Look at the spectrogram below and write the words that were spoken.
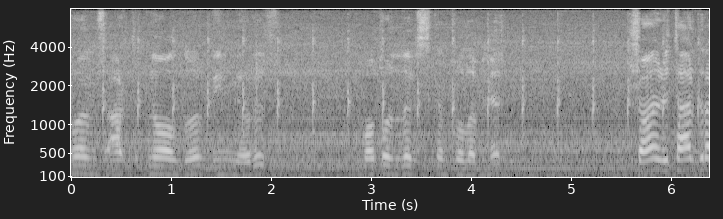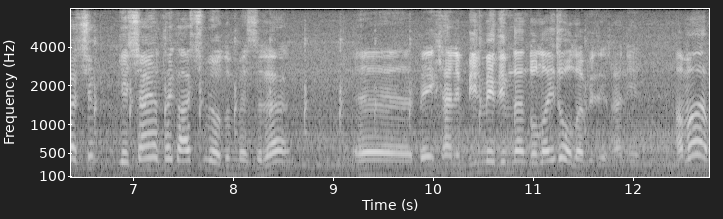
koymuş artık ne oldu bilmiyoruz. Motorda da bir sıkıntı olabilir. Şu an retarder açık. Geçen yıl pek açmıyordum mesela. Ee, belki hani bilmediğimden dolayı da olabilir. Hani ama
